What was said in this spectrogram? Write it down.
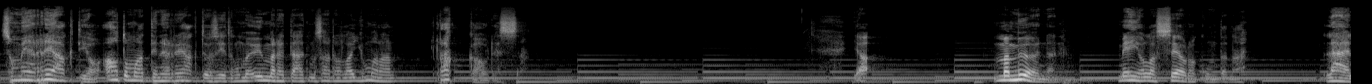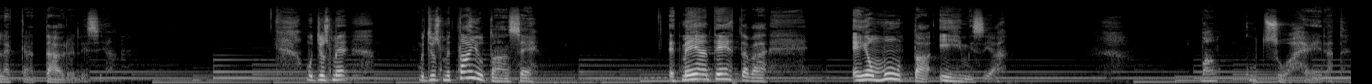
Se on meidän reaktio, automaattinen reaktio siitä, kun me ymmärretään, että me saadaan olla Jumalan rakkaudessa. Ja mä myönnän, me ei olla seurakuntana lähellekään täydellisiä. Mutta jos, me, mut jos me tajutaan se, että meidän tehtävä ei ole muuttaa ihmisiä, vaan kutsua heidät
